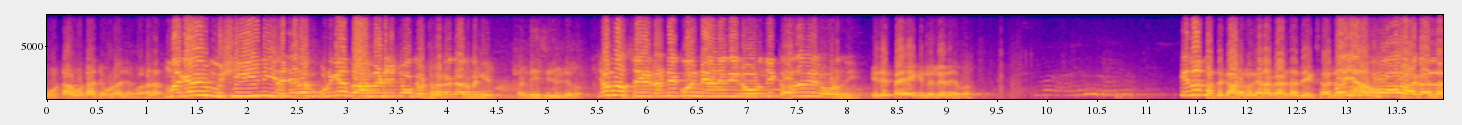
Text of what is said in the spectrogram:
ਮੋਟਾ ਮੋਟਾ ਝੋਣਾ ਜਮਾ ਹਨਾ? ਮੈਂ ਕਿਹਾ ਇਹ ਮਸ਼ੀਨ ਹੀ ਆ ਜਿਹੜਾ ਬੁੜੀਆਂ 10 ਮਿੰਟ ਚ ਚੋ ਕੇ ਉੱਠ ਖੜਾ ਕਰਨਗੀਆਂ। ਠੰਡੀ ਸੀਲ ਜਮਾ। ਜਮਾ ਸੀਲ ਡੰਡੀ ਕੋਈ ਨਿਆਣੇ ਦੀ ਲੋੜ ਨਹੀਂ ਕਾਸੇ ਦੀ ਲੋੜ ਨਹੀਂ? ਇਹਦੇ ਪੈਸੇ ਕਿੰਨੇ ਲੈਣੇ ਆਪਾਂ? ਇਹਦਾ ਕੱਦਕਾੜ ਵਗੈਰਾ ਬੈਠਦਾ ਦੇਖ ਸਕਦੇ ਯਾਰ ਹੋਰ ਆ ਗੱਲ।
